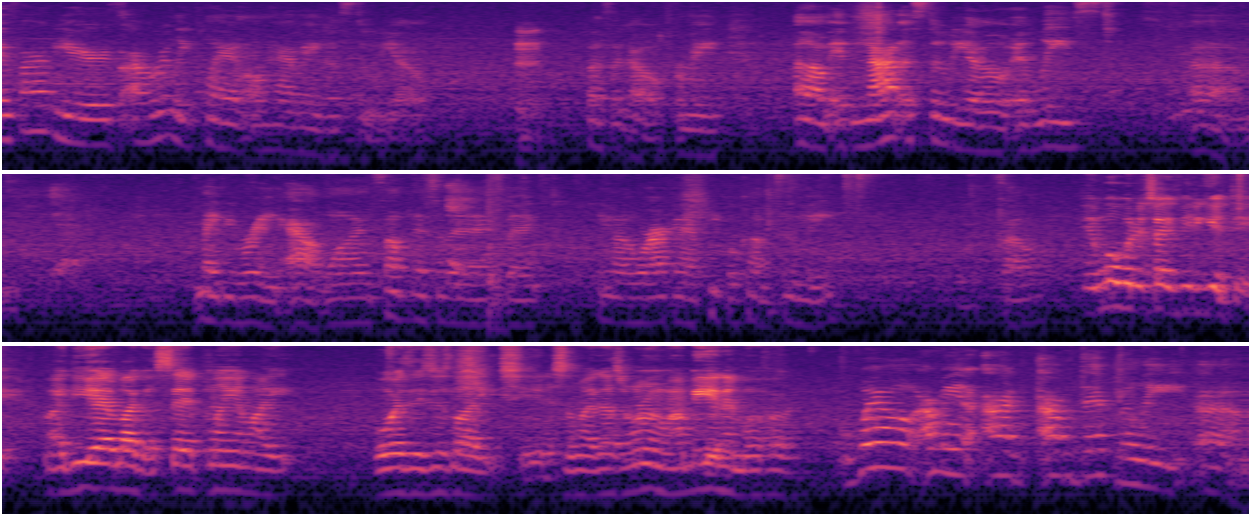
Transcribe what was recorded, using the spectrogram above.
In five years, I really plan on having a studio. That's a goal for me. Um, if not a studio, at least um, maybe renting out one, something to that aspect. You know, where I can have people come to me. So, And what would it take for you to get there? Like, do you have like a set plan, like, or is it just like shit? If somebody got some room, I'll be in that motherfucker. well, I mean, I I'm definitely um,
